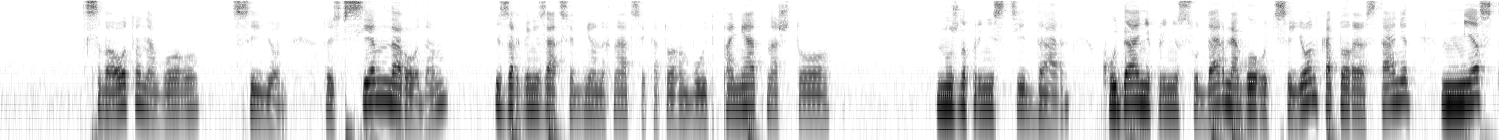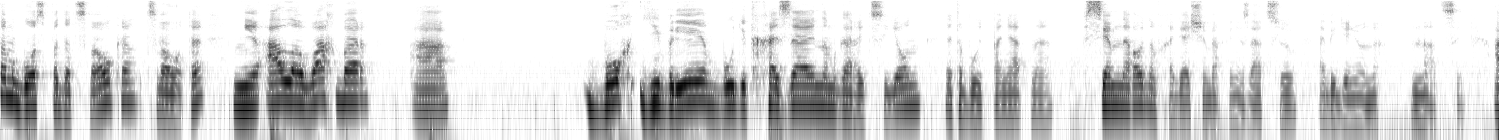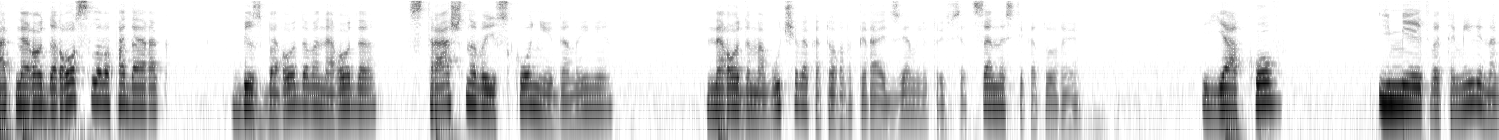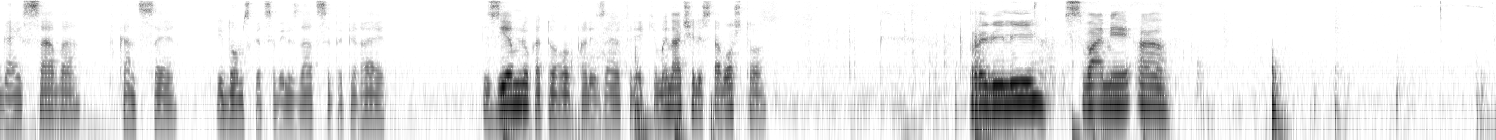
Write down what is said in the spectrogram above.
Цваота на гору Цион. То есть всем народам, из Организации Объединенных Наций, которым будет понятно, что нужно принести дар. Куда они принесут дар? На гору Цион, которая станет местом Господа Цваока, Цваота. Не Аллах Вахбар, а Бог евреев будет хозяином горы Цион. Это будет понятно всем народам, входящим в Организацию Объединенных Наций. От народа рослого подарок, безбородого народа, страшного исконии до ныне – народа могучего, который попирает землю, то есть все ценности, которые Яков имеет в этом мире, нога Исава в конце идомской цивилизации попирает землю, которую пролезают реки. Мы начали с того, что провели с вами а,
